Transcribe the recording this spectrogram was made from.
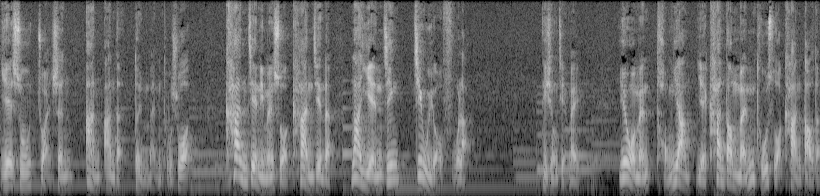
耶稣转身暗暗地对门徒说：“看见你们所看见的，那眼睛就有福了。”弟兄姐妹，因为我们同样也看到门徒所看到的，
